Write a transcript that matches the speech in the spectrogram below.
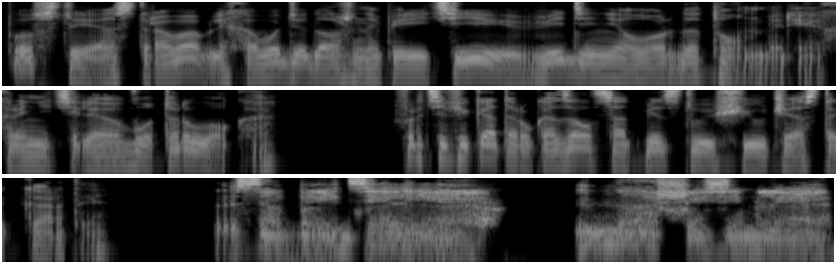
Пустые острова в Лиховоде должны перейти в ведение лорда Тонбери, хранителя Вотерлока. Фортификатор указал соответствующий участок карты. «За пределе нашей земли»,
